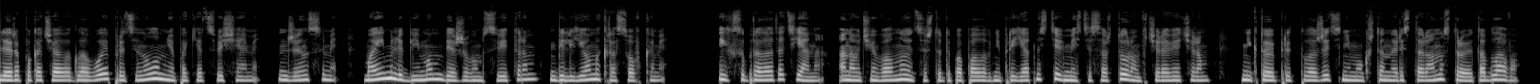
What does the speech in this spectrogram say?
Лера покачала головой и протянула мне пакет с вещами, джинсами, моим любимым бежевым свитером, бельем и кроссовками. Их собрала Татьяна. Она очень волнуется, что ты попала в неприятности вместе с Артуром вчера вечером. Никто и предположить не мог, что на ресторан устроят облаву.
